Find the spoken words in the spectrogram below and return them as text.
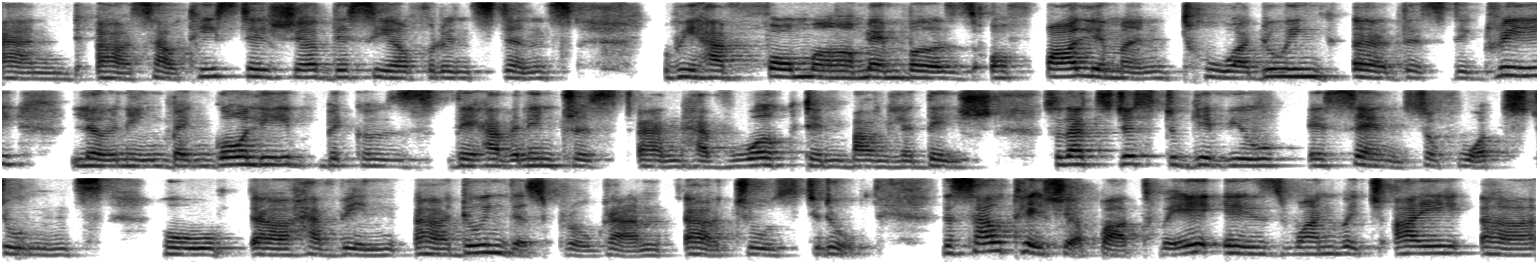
and uh, Southeast Asia. This year, for instance, we have former members of parliament who are doing uh, this degree, learning Bengali because they have an interest and have worked in Bangladesh. So that's just to give you a sense of what students who uh, have been uh, doing this program uh, choose to do. The South Asia pathway is one which I uh,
